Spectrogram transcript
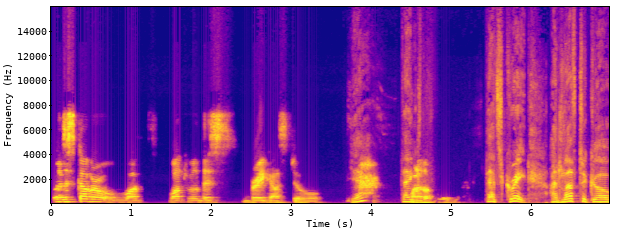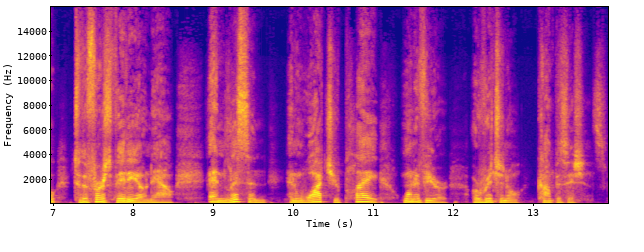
we'll discover what what will this bring us to yeah. Thank you. That's great. I'd love to go to the first video now and listen and watch you play one of your original compositions.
